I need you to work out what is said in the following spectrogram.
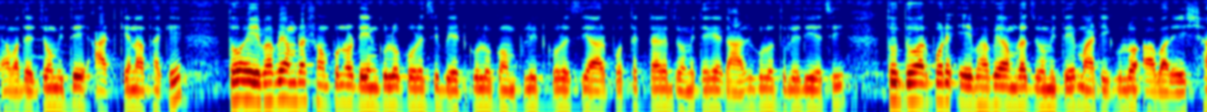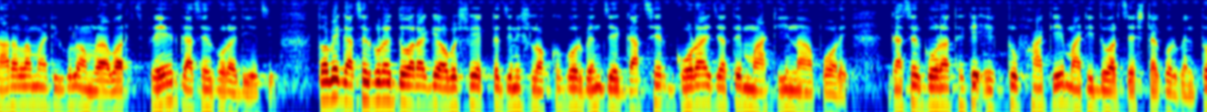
আমাদের জমিতে আটকে না থাকে। তো এইভাবে আমরা সম্পূর্ণ ড্রেনগুলো করেছি, বেডগুলো কমপ্লিট করেছি আর প্রত্যেকটা জমি থেকে ঘাসগুলো তুলে দিয়েছি। তো দেওয়ার পরে এইভাবে আমরা জমিতে মাটিগুলো আবার, এই সারালা মাটিগুলো আমরা আবার ফের গাছের গোড়ায় দিয়েছি। তবে গাছের গোড়ায় দেওয়ার আগে অবশ্যই একটা জিনিস লক্ষ্য করবেন যে গাছের গোড়ায় যাতে মাটি না পড়ে, গাছের গোড়া থেকে একটু ফাঁকে মাটি দেওয়ার চেষ্টা করবেন। তো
